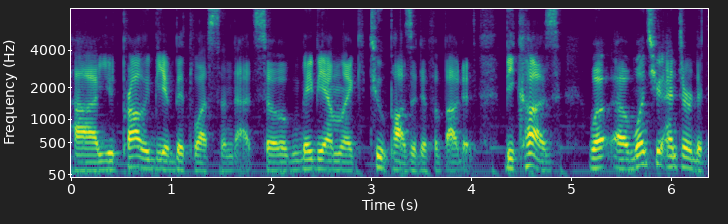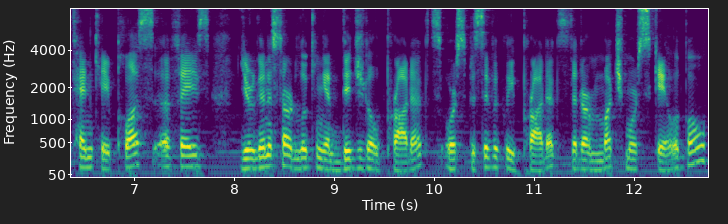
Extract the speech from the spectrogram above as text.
Uh, you'd probably be a bit less than that. So maybe I'm like too positive about it because well, uh, once you enter the 10K plus uh, phase, you're going to start looking at digital products or specifically products that are much more scalable.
